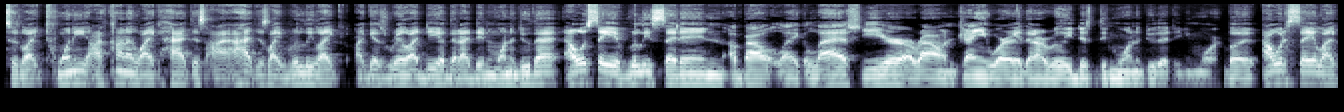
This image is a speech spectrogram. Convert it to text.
to like 20, I kind of like had this I, I had this like really like I guess real idea that I didn't want to do that. I would say it really set in about like last year around January that I really just didn't want to do that anymore. But I would say like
